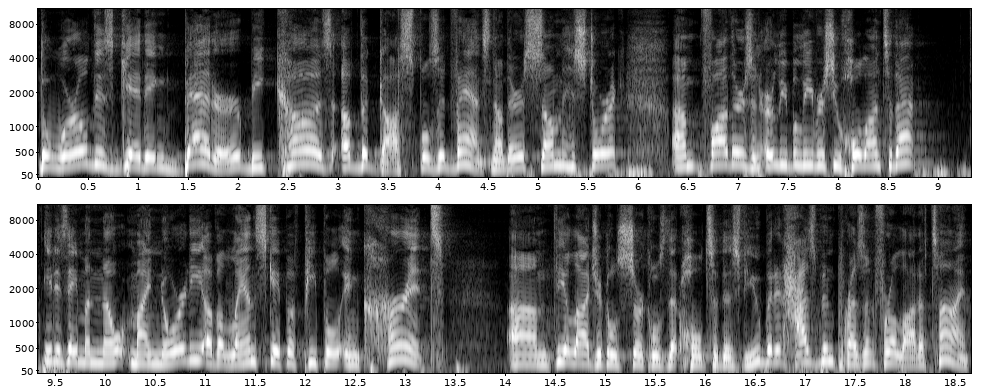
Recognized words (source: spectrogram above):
The world is getting better because of the gospel's advance. Now, there are some historic um, fathers and early believers who hold on to that. It is a minority of a landscape of people in current um, theological circles that hold to this view, but it has been present for a lot of time.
